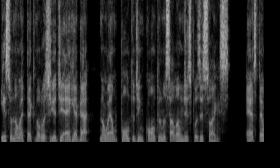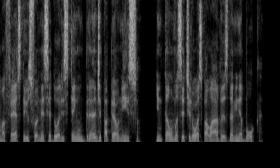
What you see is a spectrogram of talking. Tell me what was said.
Isso não é tecnologia de RH, não é um ponto de encontro no salão de exposições. Esta é uma festa e os fornecedores têm um grande papel nisso. Então você tirou as palavras da minha boca.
